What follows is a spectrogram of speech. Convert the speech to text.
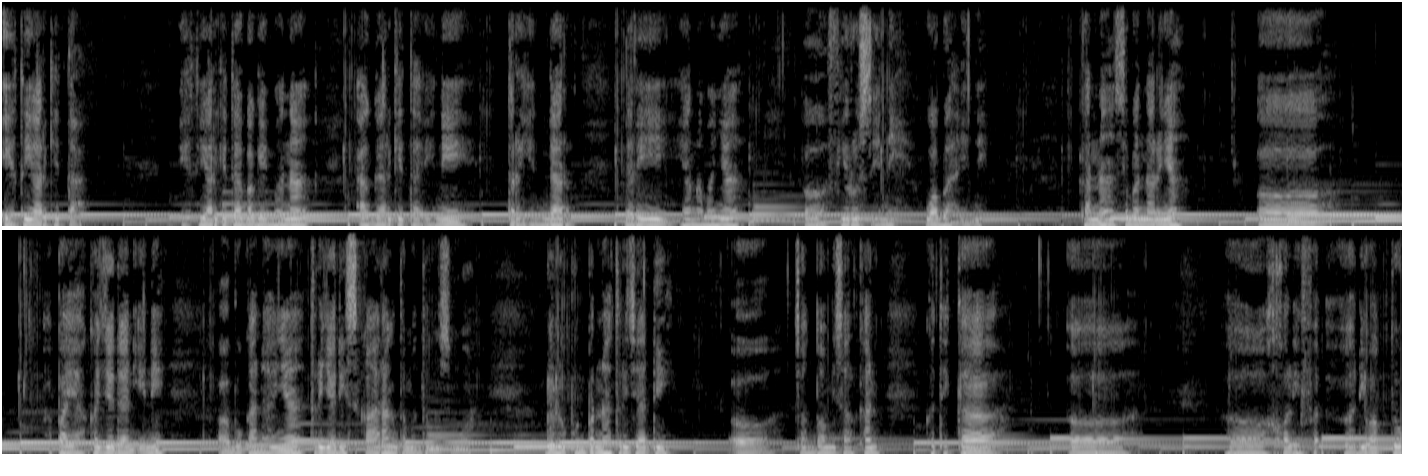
ikhtiar kita ikhtiar kita bagaimana agar kita ini terhindar dari yang namanya uh, virus ini, wabah ini. Karena sebenarnya uh, apa ya kejadian ini uh, bukan hanya terjadi sekarang teman-teman semua. Dulu pun pernah terjadi. Uh, contoh misalkan ketika uh, uh, khalifah uh, di waktu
